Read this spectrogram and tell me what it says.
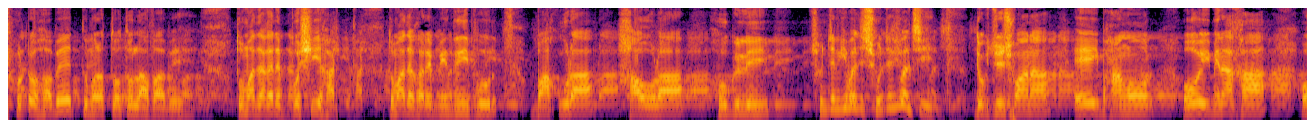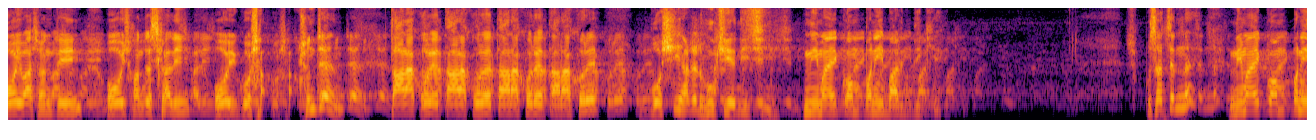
ছোট হবে, তোমরা তত লাফাবে তোমাদের ঘরে বসিরহাট, তোমাদের ঘরে মেদিনীপুর, বাঁকুড়া, হাওড়া, হুগলি, শুনছেন কি বলছি? শুনছেন কি বলছি? দক্ষিণ সোয়ানা, এই ভাঙর, ওই মিনাখা, ওই বাসন্তী, ওই সন্দেশখালী, ওই গোসা শুনছেন? তারা করে তারা করে তারা করে তারা করে বসিহাটে ঢুকিয়ে দিচ্ছি নিমাই কোম্পানি বাড়ির দিকে। বুঝাচ্ছেন না? নিমাই কোম্পানি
